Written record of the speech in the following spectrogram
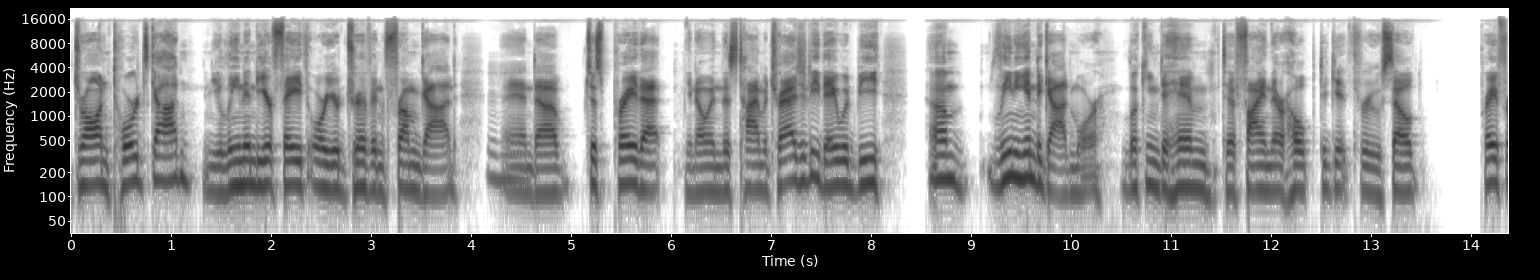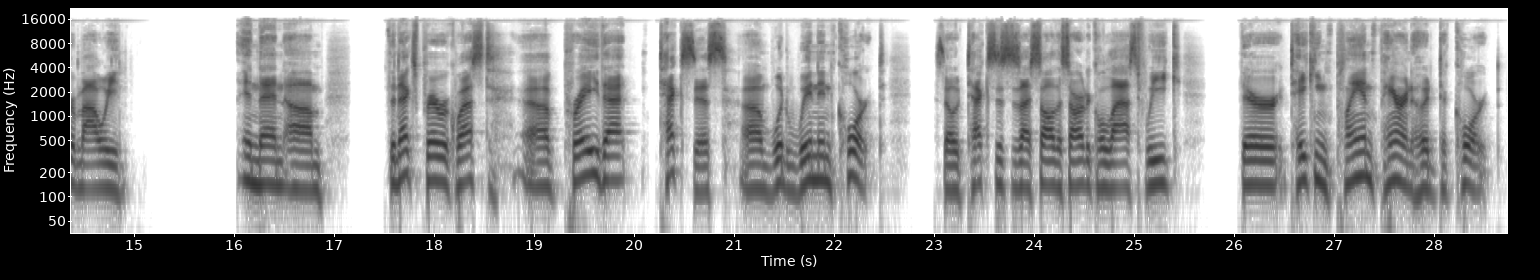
drawn towards God and you lean into your faith or you're driven from God. Mm-hmm. And uh, just pray that, you know, in this time of tragedy, they would be um, leaning into God more, looking to Him to find their hope to get through. So pray for Maui. And then um, the next prayer request uh, pray that Texas uh, would win in court. So, Texas, as I saw this article last week, they're taking Planned Parenthood to court.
